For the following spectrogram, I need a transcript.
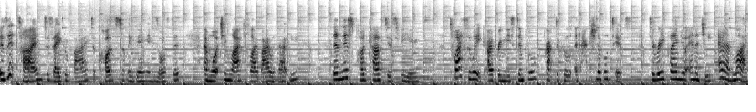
Is it time to say goodbye to constantly being exhausted and watching life fly by without you? Then this podcast is for you. Twice a week, I bring you simple, practical, and actionable tips to reclaim your energy and life.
